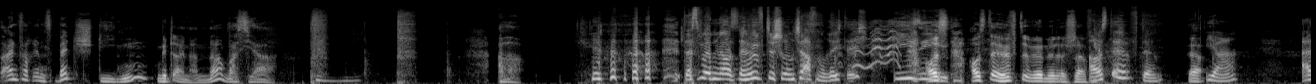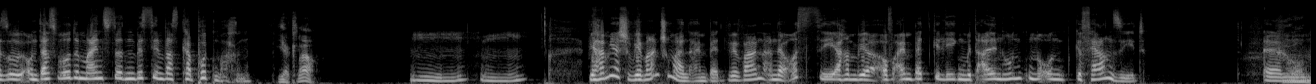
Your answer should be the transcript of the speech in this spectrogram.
einfach ins Bett stiegen miteinander, was ja, pff, pff, aber Das würden wir aus der Hüfte schon schaffen, richtig? Easy. aus, aus der Hüfte würden wir das schaffen. Aus der Hüfte. Ja. Ja. Also, und das würde, meinst du, ein bisschen was kaputt machen? ja, klar. Mhm. mhm. Wir haben ja schon, wir waren schon mal in einem Bett. Wir waren an der Ostsee, haben wir auf einem Bett gelegen mit allen Hunden und gefernseht. Ähm,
